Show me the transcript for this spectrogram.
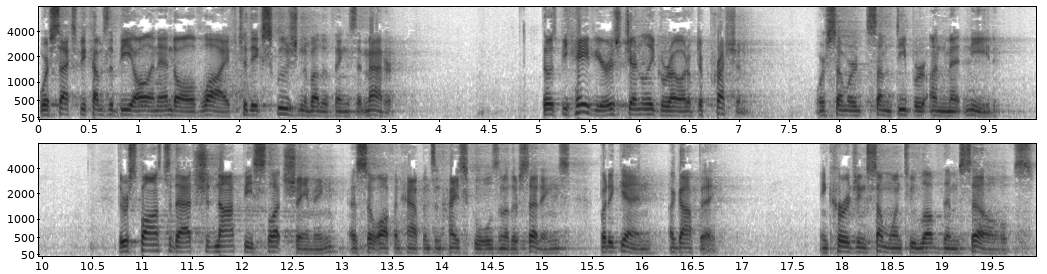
where sex becomes the be all and end all of life to the exclusion of other things that matter. Those behaviors generally grow out of depression or some, some deeper unmet need. The response to that should not be slut shaming, as so often happens in high schools and other settings, but again, agape, encouraging someone to love themselves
